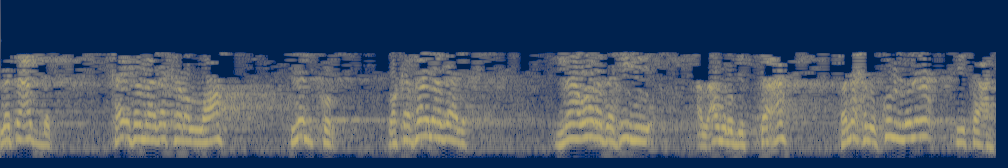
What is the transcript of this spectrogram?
نتعبد. كيفما ذكر الله نذكر. وكفانا ذلك. ما ورد فيه الأمر بالسعه فنحن كلنا في سعة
